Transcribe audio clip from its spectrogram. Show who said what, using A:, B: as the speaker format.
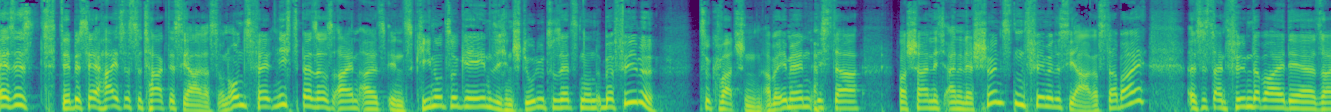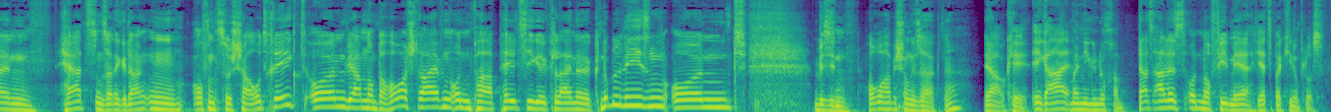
A: Es ist der bisher heißeste Tag des Jahres und uns fällt nichts Besseres ein, als ins Kino zu gehen, sich ins Studio zu setzen und über Filme zu quatschen. Aber immerhin ist da wahrscheinlich einer der schönsten Filme des Jahres dabei. Es ist ein Film dabei, der sein Herz und seine Gedanken offen zur Schau trägt. Und wir haben noch ein paar Horrorstreifen und ein paar pelzige kleine Knubbelwesen und ein bisschen Horror habe ich schon gesagt, ne? Ja, okay, egal.
B: Man nie genug haben.
A: Das alles und noch viel mehr jetzt bei Kino Plus.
